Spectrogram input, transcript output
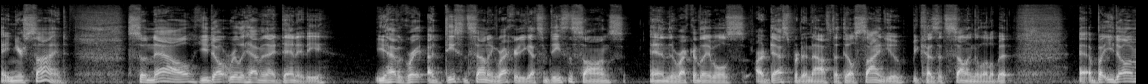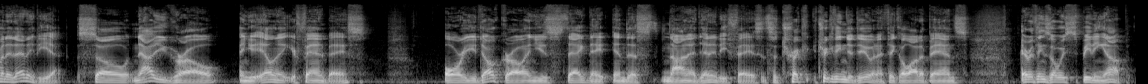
And you're signed. So now you don't really have an identity. You have a great a decent sounding record. You got some decent songs and the record labels are desperate enough that they'll sign you because it's selling a little bit Uh, but you don't have an identity yet so now you grow and you alienate your fan base or you don't grow and you stagnate in this non-identity phase. It's a trick, tricky thing to do, and I think a lot of bands, everything's always speeding up,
